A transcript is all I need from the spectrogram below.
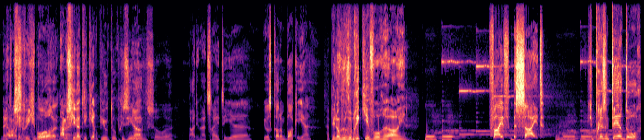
nee, Ja, toen was je nog niet geboren? Nou, Nee. misschien dat hij een keer op YouTube gezien Ja. heeft of zo. eh. Ja, die wedstrijd, die, eh, die was kat en bakkie, hè? Heb je nog een rubriekje voor Arjen? Five Aside. Gepresenteerd door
